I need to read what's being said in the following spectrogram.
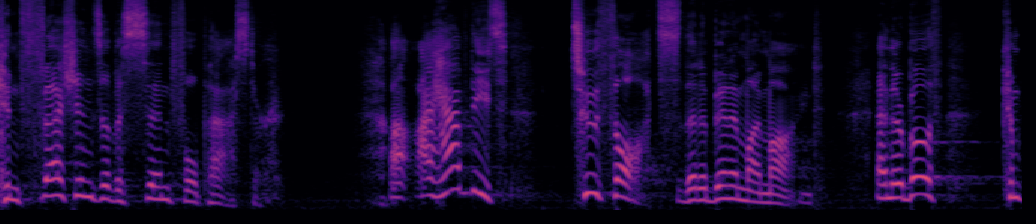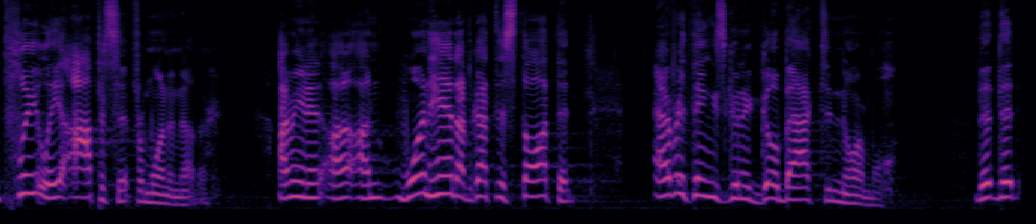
Confessions of a Sinful Pastor. I have these two thoughts that have been in my mind, and they're both completely opposite from one another. I mean, on one hand, I've got this thought that everything's going to go back to normal, that, that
